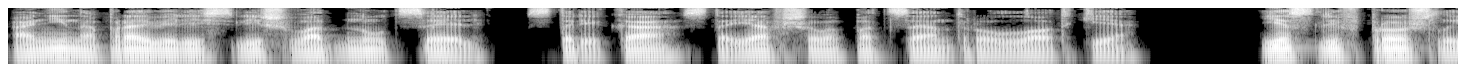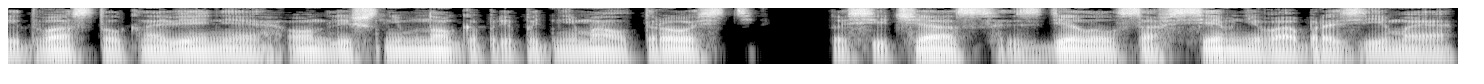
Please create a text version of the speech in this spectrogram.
они направились лишь в одну цель — старика, стоявшего по центру лодки. Если в прошлые два столкновения он лишь немного приподнимал трость, то сейчас сделал совсем невообразимое.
